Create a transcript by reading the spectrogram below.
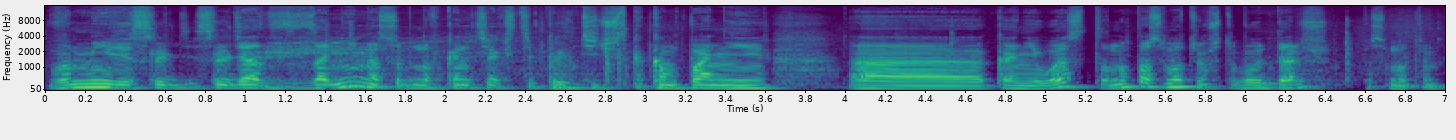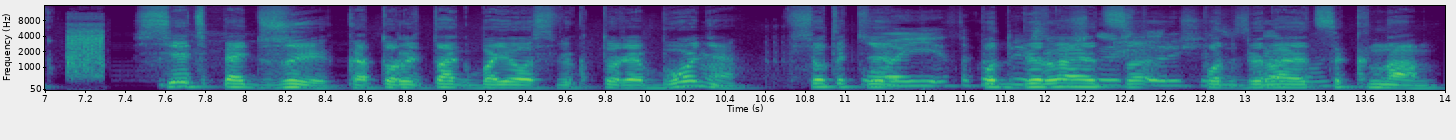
в мире след- следят за ними, особенно в контексте политической кампании э, Канье Уэста. Ну, посмотрим, что будет дальше. Посмотрим. Сеть 5G, которой так боялась Виктория Боня, все-таки подбирается, подбирается к нам.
